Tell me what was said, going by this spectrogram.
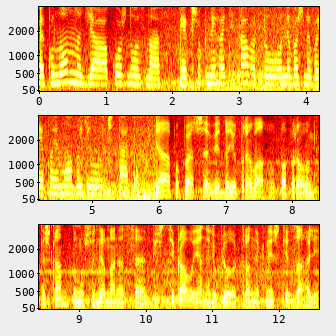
економно для кожного з нас. Якщо книга цікава, то неважливо, якою мовою читати. Я, по-перше, віддаю перевагу паперовим книжкам, тому що для мене це більш цікаво. Я не люблю електронні книжки взагалі.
